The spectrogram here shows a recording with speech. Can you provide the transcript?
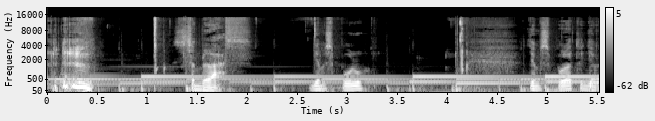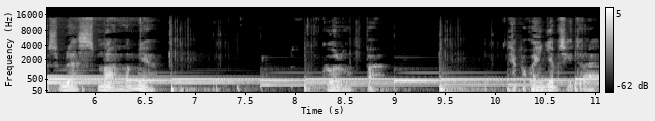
11 jam 10 jam 10 atau jam 11 malam ya? Gue lupa. Ya pokoknya jam segitulah.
